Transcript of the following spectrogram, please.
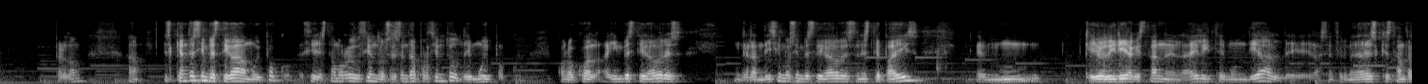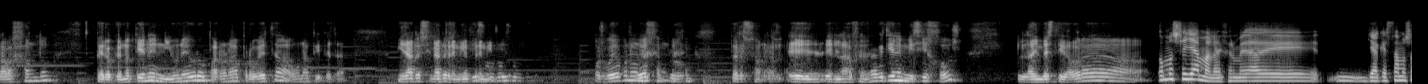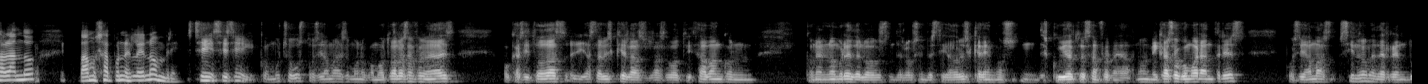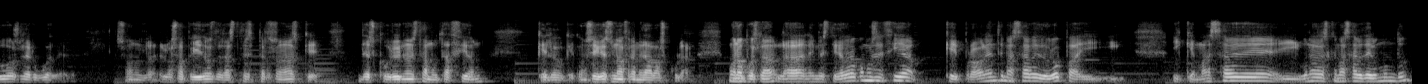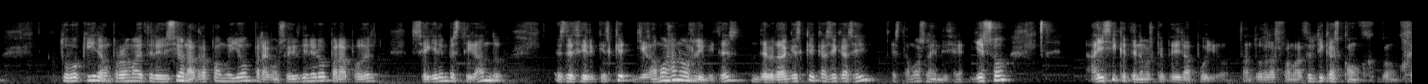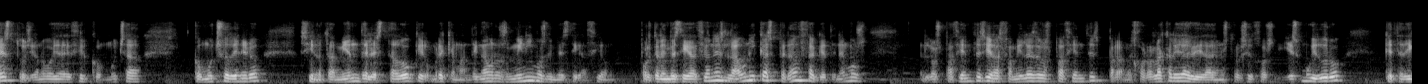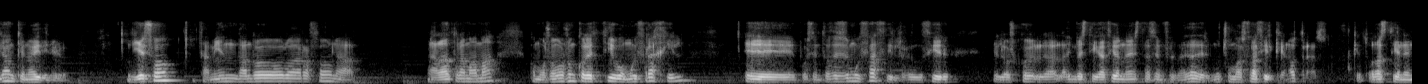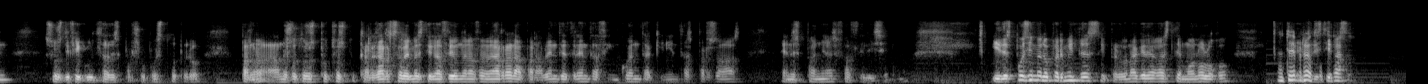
perdón, ah, es que antes se investigaba muy poco. Es decir, estamos reduciendo el 60% de muy poco. Con lo cual, hay investigadores, grandísimos investigadores en este país, en, que yo diría que están en la élite mundial de las enfermedades que están trabajando, pero que no tienen ni un euro para una probeta o una pipeta. Mirad, si me permitís, os voy a poner un ejemplo personal. Eh, en la enfermedad que tienen mis hijos, la investigadora. ¿Cómo se llama la enfermedad de.? Ya que estamos hablando, vamos a ponerle nombre. Sí, sí, sí, con mucho gusto. Se llama, bueno, como todas las enfermedades, o casi todas, ya sabéis que las, las bautizaban con, con, el nombre de los, de los investigadores que habían descubierto esta enfermedad. ¿no? En mi caso, como eran tres, pues se llama síndrome de Rendu-Osler-Weber son los apellidos de las tres personas que descubrieron esta mutación que lo que consigue es una enfermedad vascular. Bueno, pues la, investigadora, como os decía, que probablemente más sabe de Europa y, y, que más sabe de, y una de las que más sabe del mundo, tuvo que ir a un programa de televisión, Atrapa un Millón, para conseguir dinero para poder seguir investigando. Es decir, que es que llegamos a unos límites, de verdad que es que casi casi estamos en la indicia. Y eso ahí sí que tenemos que pedir apoyo, tanto de las farmacéuticas con, con, gestos, ya no voy a decir con mucha mucho dinero, sino también del Estado que, hombre, que mantenga unos mínimos de investigación, porque la investigación es la única esperanza que tenemos los pacientes y las familias de los pacientes para mejorar la calidad de vida de nuestros hijos. Y es muy duro que te digan que no hay dinero. Y eso, también dando la razón a, a la otra mamá, como somos un colectivo muy frágil, eh, pues entonces es muy fácil reducir la, investigación en estas enfermedades, mucho más fácil que en otras, que todas tienen sus dificultades, por supuesto, pero para nosotros pues, pues, cargarse la investigación de una enfermedad rara para 20, 30, 50, 500 personas en España es facilísimo. Y después, si me lo permites, y perdona que haga este monólogo, no te preocupes. Cristina,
